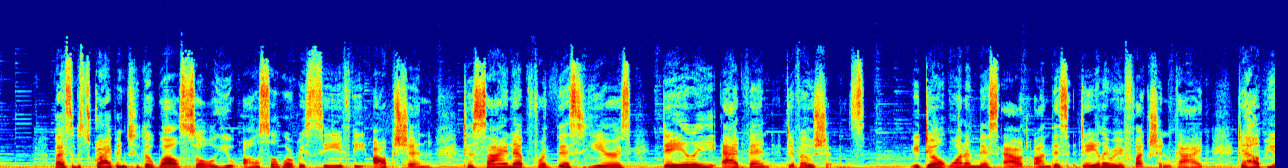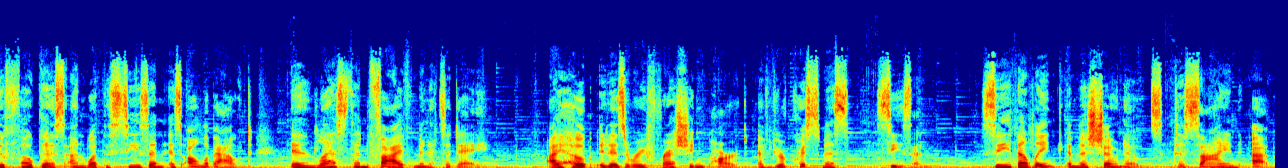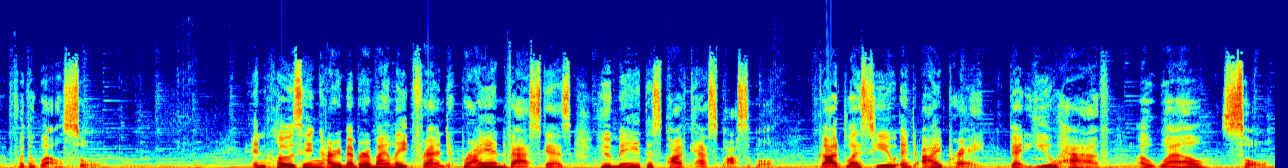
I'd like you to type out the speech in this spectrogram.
By subscribing to the Well Soul, you also will receive the option to sign up for this year's daily Advent devotions. You don't want to miss out on this daily reflection guide to help you focus on what the season is all about in less than five minutes a day. I hope it is a refreshing part of your Christmas season. See the link in the show notes to sign up for the Well Soul. In closing, I remember my late friend Brian Vasquez, who made this podcast possible. God bless you, and I pray that you have a well soul.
